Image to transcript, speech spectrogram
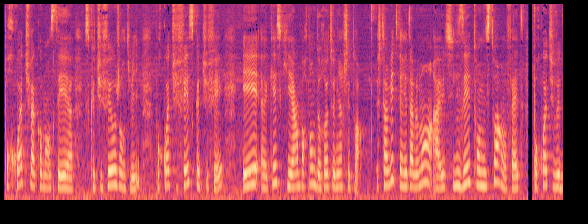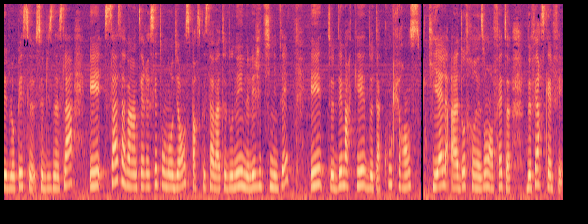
Pourquoi tu as commencé euh, ce que tu fais aujourd'hui? Pourquoi tu fais ce que tu fais? Et qu'est-ce qui est important de retenir chez toi? Je t'invite véritablement à utiliser ton histoire en fait. Pourquoi tu veux développer ce, business-là. Et ça, ça va intéresser ton audience parce que ça va te donner une légitimité et te démarquer de ta concurrence qui, elle, a d'autres raisons en fait de faire ce qu'elle fait.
